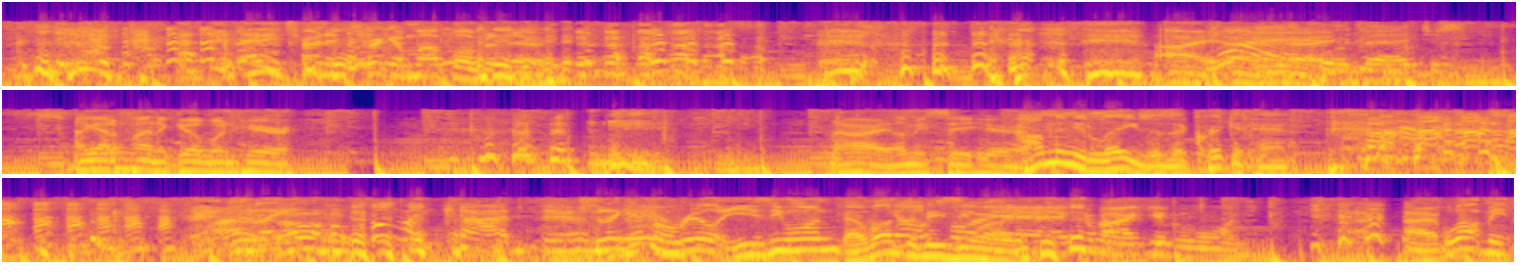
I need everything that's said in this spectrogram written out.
Eddie's trying to trick him up over there. all right, all right, all right. Corvette. Just I got to find a good one here. all right, let me see here. How many legs does a cricket have? Should I, oh my god, dude. should I give him a real easy one? That was Go an easy one. Yeah, come on, give him one. All right. Well, I mean,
